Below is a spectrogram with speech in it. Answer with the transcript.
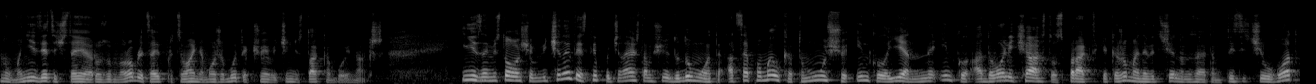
ну мені здається, що це я розумно роблю, це відпрацювання може бути, якщо я відчинюсь так або інакше. І замість того, щоб відчинитись, ти починаєш там щось додумувати. А це помилка, тому що інколи є не інколи, а доволі часто з практики кажу, мене відчинено, не знаю, там тисячі угод.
